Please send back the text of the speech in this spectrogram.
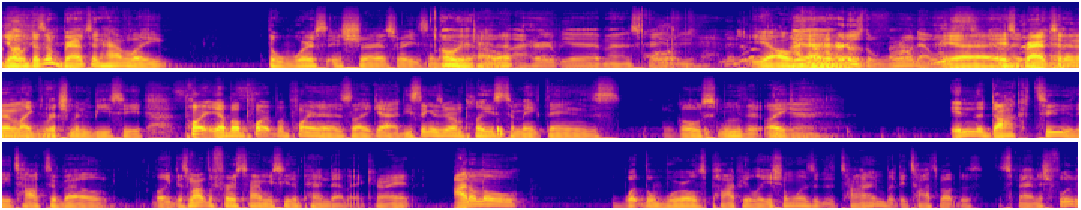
Yo, doesn't Brampton have like the worst insurance rates in Oh, all yeah. Oh, Canada? I heard, yeah, man, it's crazy. yeah, all I, I heard it was the world that was. Yeah, it's Brampton and then like Richmond, BC. Point, yeah, but point, but point is like, yeah, these things are in place to make things go smoother. Like Yeah, in the doc too, they talked about like it's not the first time we see the pandemic, right? I don't know what the world's population was at the time, but they talked about the Spanish flu,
